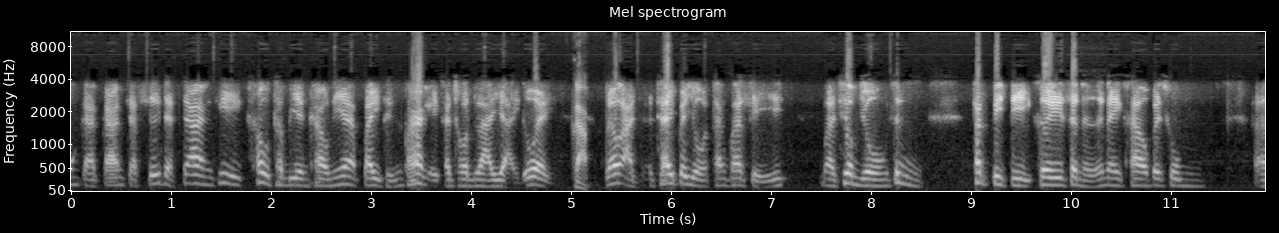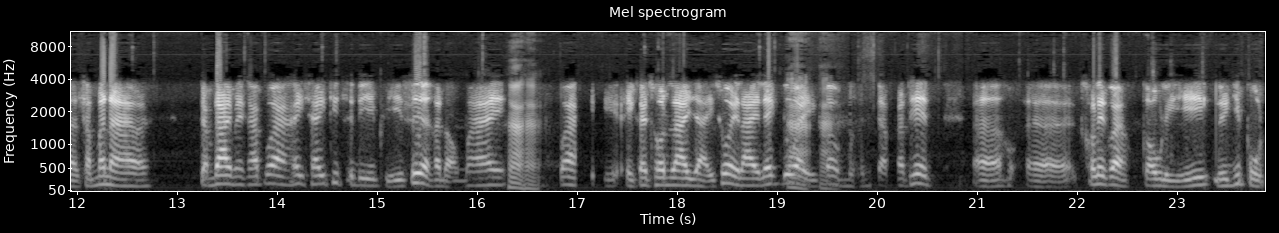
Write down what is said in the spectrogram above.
งกับการจัดซื้อจัดจ้างที่เข้าทะเบียนคราวนี้ไปถึงภาคเอกชนรายใหญ่ด้วยครับแล้วอาจจะใช้ประโยชน์ทางภาษีมาเชื่อมโยง ซึ่งท่านปิติเคยเสนอในคราวประชุมเอ่อสัมมนาจำได้ไหมครับ ว่าให้ใช้ทฤษฎีผีเสื้อกับดอกไม้ฮะฮะว่าเอกชนรายใหญ่ช่วยรายเล็กด้วยอ่าก็เหมือนกับประเทศ เอ่อเอ่อเขาเรียกว่าเกาหลีหรือญี่ปุ่น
